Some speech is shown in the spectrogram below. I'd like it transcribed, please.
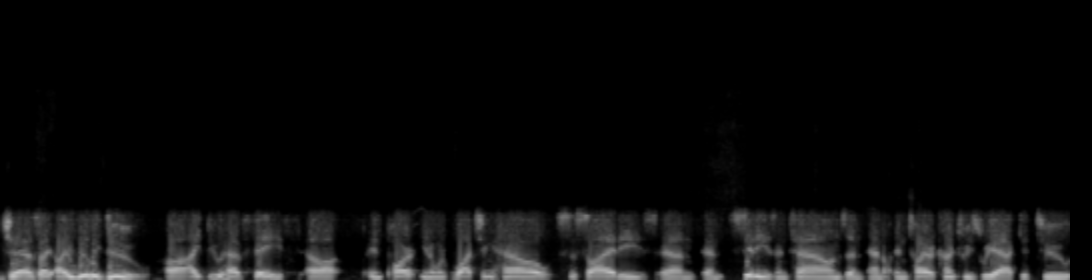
Jas, I, I really do. Uh, I do have faith. Uh, in part, you know, watching how societies and, and cities and towns and, and entire countries reacted to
